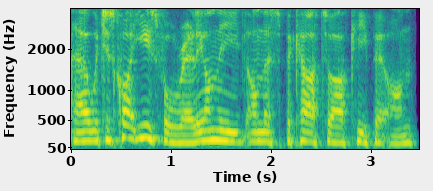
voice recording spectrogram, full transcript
uh, which is quite useful really. On the on the spiccato I'll keep it on.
